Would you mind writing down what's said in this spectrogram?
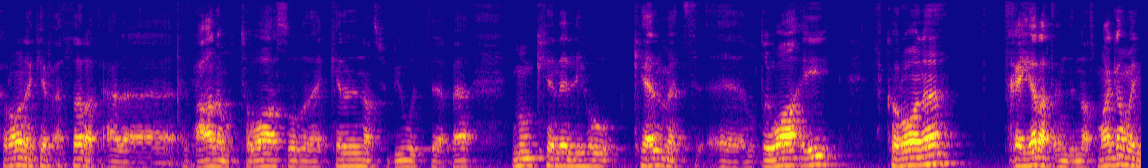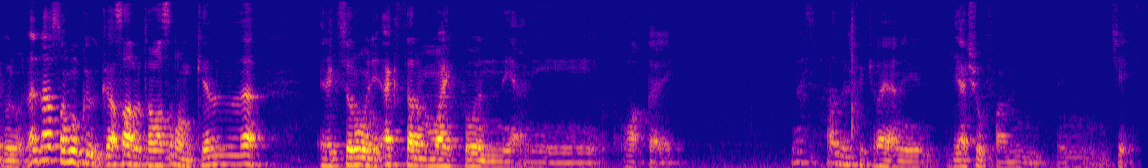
كورونا كيف أثرت على العالم والتواصل كل الناس في بيوتها فممكن اللي هو كلمة آه، انطوائي في كورونا تغيرت عند الناس. ما قاموا يقولون لأن أصلا هم صاروا تواصلهم كله إلكتروني أكثر مما يكون يعني واقعي. بس هذه الفكرة يعني اللي أشوفها من من جهتي.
